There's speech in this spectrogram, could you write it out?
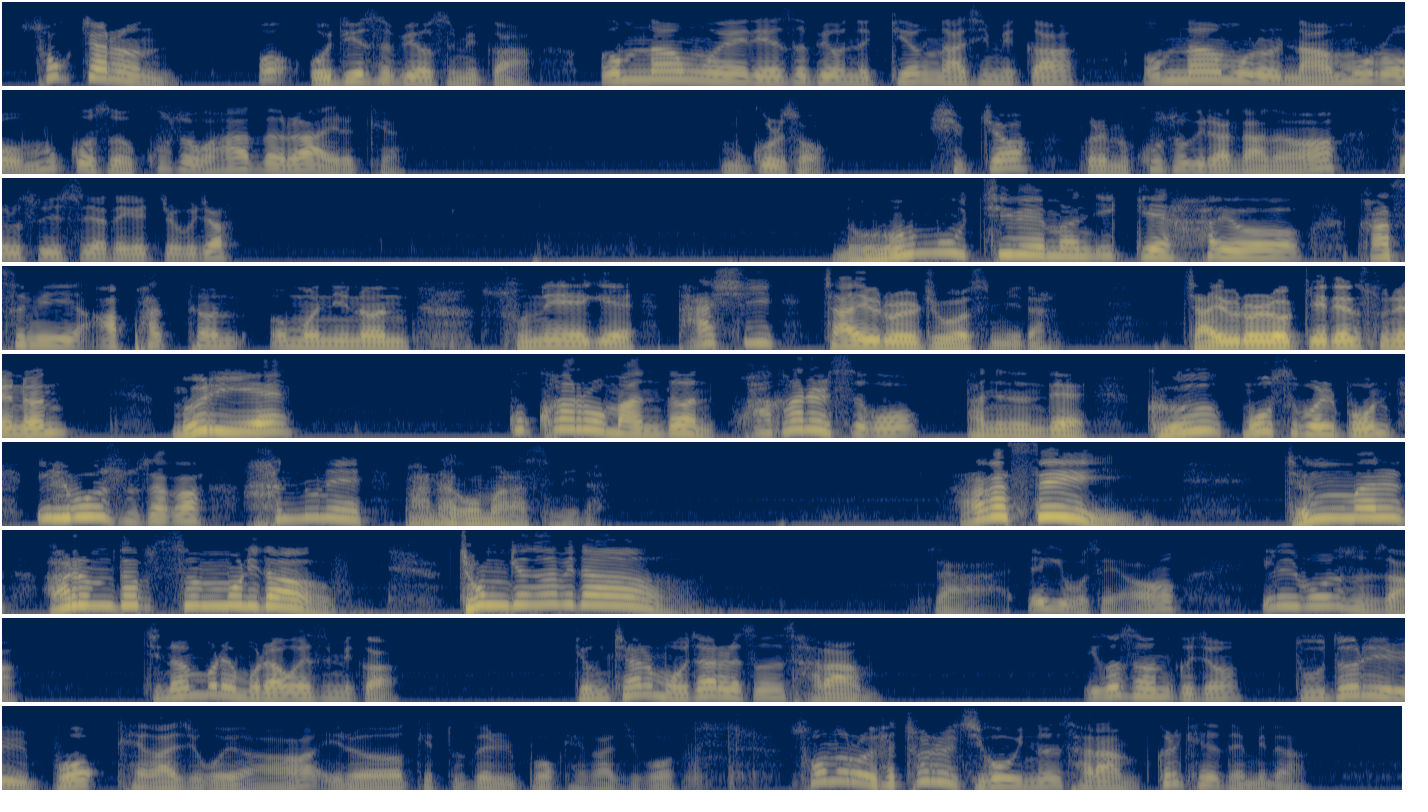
속자는 어, 어디에서 배웠습니까? 엄나무에 대해서 배웠는데 기억나십니까? 엄나무를 나무로 묶어서 구속하더라 이렇게 묶을속 쉽죠? 그러면 구속이라는 단어 쓸 수 있어야 되겠죠 그죠? 너무 집에만 있게 하여 가슴이 아팠던 어머니는 순애에게 다시 자유를 주었습니다. 자유를 얻게 된 순애는 머리에 국화로 만든 화관을 쓰고 다녔는데 그 모습을 본 일본 수사가 한눈에 반하고 말았습니다. 아가씨 정말 아름답습니다. 존경합니다. 자 여기 보세요. 일본 순사 지난번에 뭐라고 했습니까? 경찰 모자를 쓴 사람 이것은 그죠? 두드릴 복 해가지고요. 이렇게 두드릴 복 해가지고 손으로 회초리를 쥐고 있는 사람 그렇게 해도 됩니다.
